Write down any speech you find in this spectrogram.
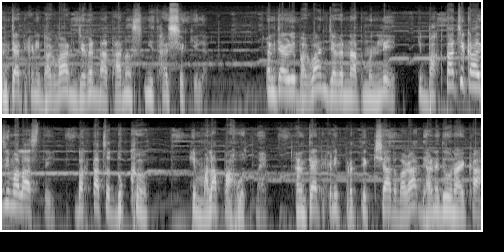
आणि त्या ठिकाणी भगवान जगन्नाथानं स्मित हास्य केलं. आणि त्यावेळी भगवान जगन्नाथ म्हणले की भक्ताची काळजी मला असते. भक्ताचं दुःख हे मला पाहत नाही. आणि त्या ठिकाणी प्रत्यक्षात बघा ध्यान देऊन ऐका.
